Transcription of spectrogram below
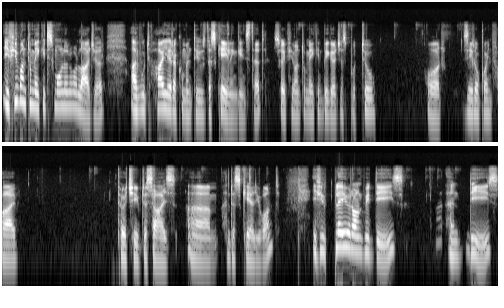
if you want to make it smaller or larger i would highly recommend to use the scaling instead so if you want to make it bigger just put 2 or 0.5 to achieve the size um, and the scale you want. If you play around with these and these,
